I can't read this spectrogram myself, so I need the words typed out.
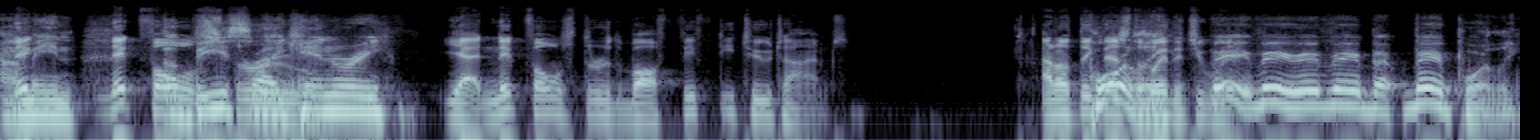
I Nick- mean, Nick a Foles beast threw- like Henry, Yeah, Nick Foles threw the ball 52 times. I don't think that's the way that you win. very, very, very, very, very poorly.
